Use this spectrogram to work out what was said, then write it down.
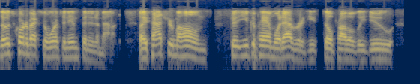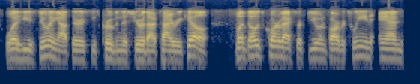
those quarterbacks are worth an infinite amount. Like Patrick Mahomes, you could pay him whatever, and he'd still probably do what he's doing out there as he's proven this year without Tyreek Hill. But those quarterbacks are few and far between, and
